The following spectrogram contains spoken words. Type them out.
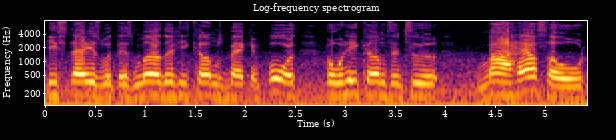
He stays with his mother. He comes back and forth. But when he comes into my household,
